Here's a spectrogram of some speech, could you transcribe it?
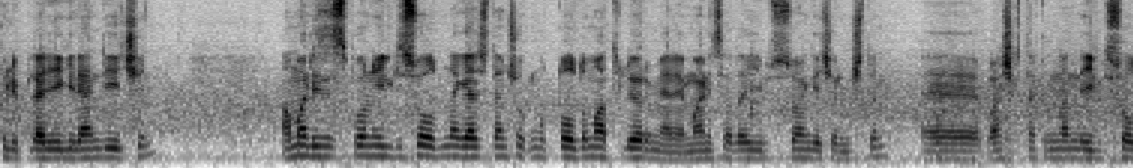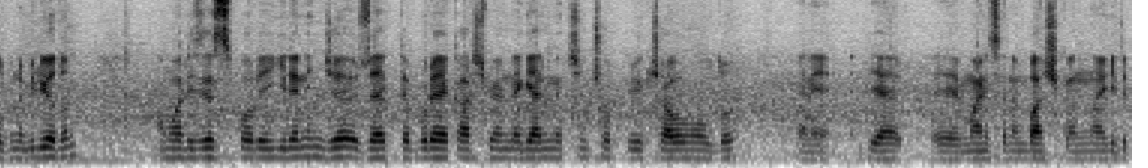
kulüpler ilgilendiği için. Ama Rize Spor'un ilgisi olduğuna gerçekten çok mutlu olduğumu hatırlıyorum yani. Manisa'da iyi bir sezon geçirmiştim. Ee, başka takımdan da ilgisi olduğunu biliyordum. Ama Rize Spor'a ilgilenince özellikle buraya karşı benim de gelmek için çok büyük çabam oldu. Yani diğer e, Manisa'nın başkanına gidip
